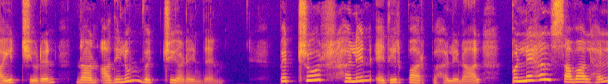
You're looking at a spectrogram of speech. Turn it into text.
பயிற்சியுடன் நான் அதிலும் வெற்றி அடைந்தேன். பெற்றோர்களின் எதிர்பார்ப்புகளினால் பிள்ளைகள் சவால்கள்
